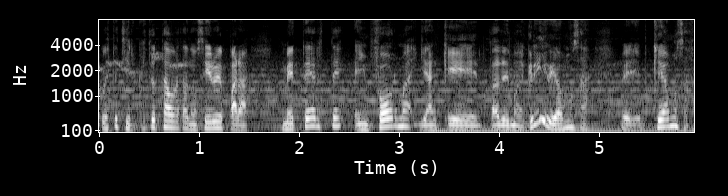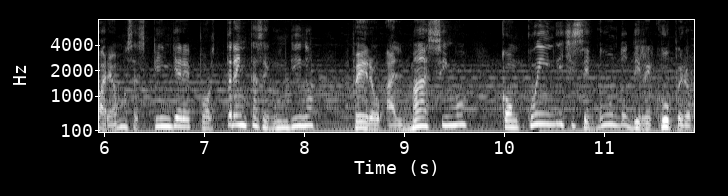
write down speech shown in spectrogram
Este circuito Tabata nos sirve para meterte en forma y anche a demagrir. Vamos a, eh, ¿Qué vamos a hacer? Vamos a spingere por 30 segundinos, pero al máximo con 15 segundos de recupero.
